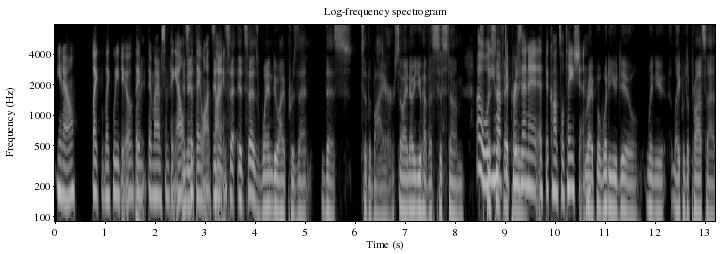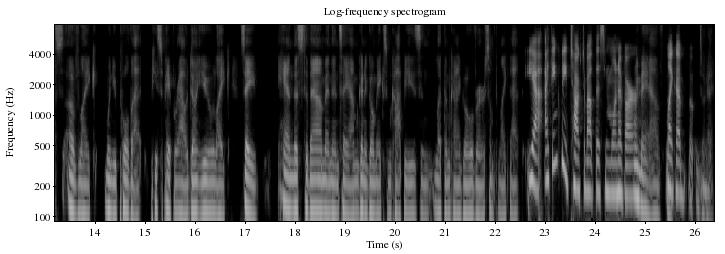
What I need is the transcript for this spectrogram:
you know like like we do they Right. they might have something else that they want And signed it, sa- it says when do I present this to the buyer? So I know you have a system, oh well you have to present it at the consultation right? But what do you do when you like with the process of like when you pull that piece of paper out? Don't you like say hand this to them and then say I'm going to go make some copies and let them kind of go over or something like that? yeah i think we talked about this in one of our We may have like a it's okay.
